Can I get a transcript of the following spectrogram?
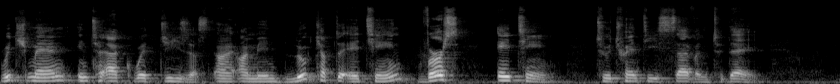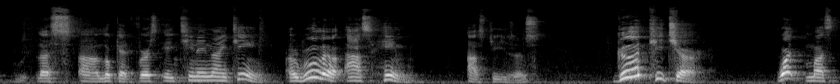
rich man interact with Jesus. I, I mean, Luke chapter 18, verse 18 to 27 today. Let's uh, look at verse 18 and 19. A ruler asked him, asked Jesus, Good teacher, what must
